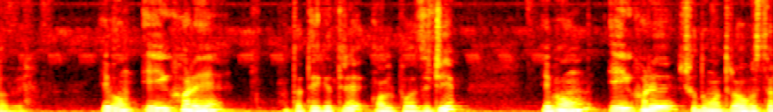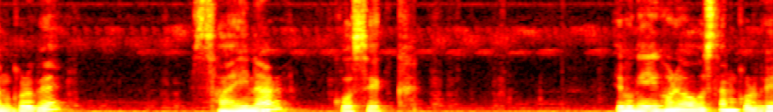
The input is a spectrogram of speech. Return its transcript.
হবে। এবং এই ঘরে অর্থাৎ এক্ষেত্রে অল পজিটিভ এবং এই ঘরে শুধুমাত্র অবস্থান করবে সাইন আর কোসেক। এবং এই ঘরে অবস্থান করবে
